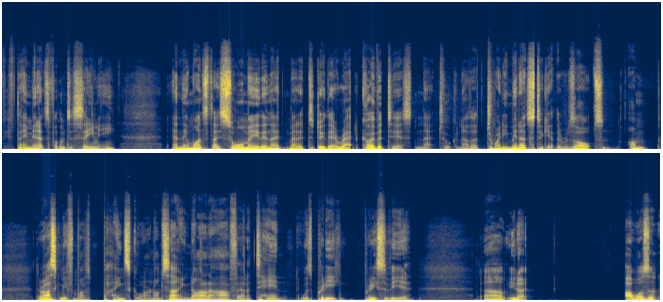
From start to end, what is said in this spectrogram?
15 minutes for them to see me. And then once they saw me, then they managed to do their rat COVID test, and that took another 20 minutes to get the results. And I'm, they're asking me for my pain score, and I'm saying nine and a half out of 10. It was pretty, pretty severe. Um, you know, I wasn't,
